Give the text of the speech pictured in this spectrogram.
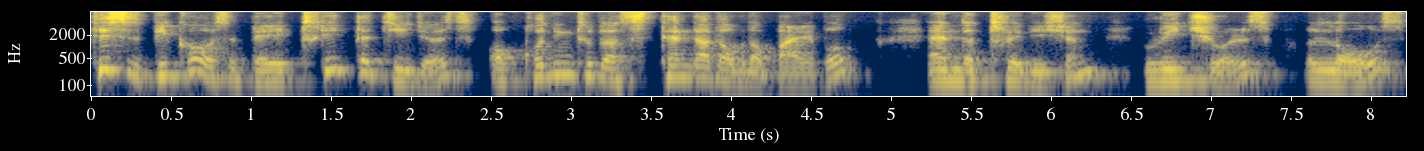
This is because they treated Jesus according to the standard of the Bible and the tradition, rituals, laws,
